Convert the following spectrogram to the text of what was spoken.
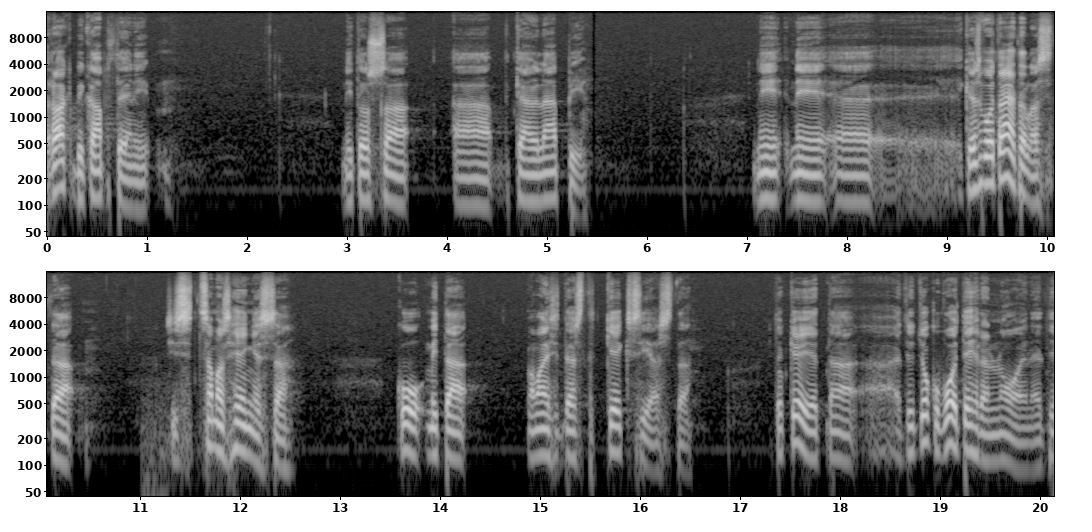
rugby-kapteeni niin tuossa käy läpi, niin, niin kyllä sä voit ajatella sitä siis samassa hengessä kuin mitä mä mainitsin tästä keksiästä. Että okei, että, että joku voi tehdä noin, että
